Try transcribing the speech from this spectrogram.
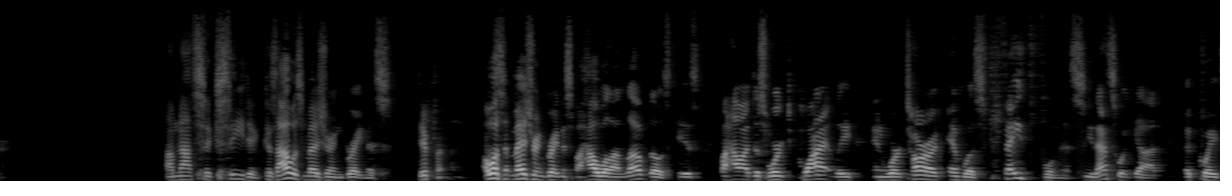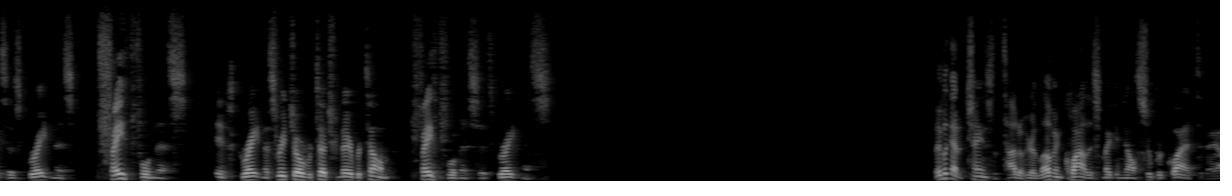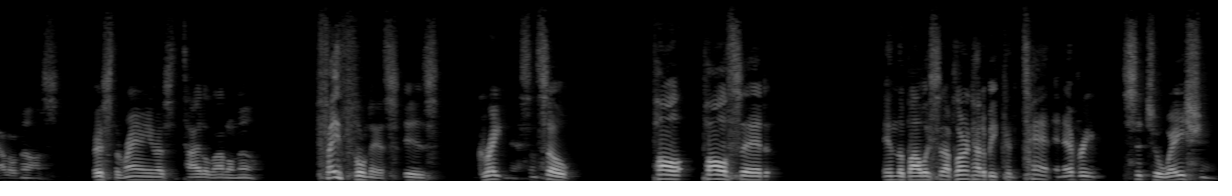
I'm not succeeding because I was measuring greatness differently. I wasn't measuring greatness by how well I loved those kids, by how I just worked quietly and worked hard and was faithfulness. See, that's what God equates as greatness. Faithfulness is greatness. Reach over, touch your neighbor, tell them faithfulness is greatness. Maybe I got to change the title here. Loving quietly is making y'all super quiet today. I don't know. It's the rain, it's the title, I don't know. Faithfulness is greatness. And so Paul Paul said in the Bible, he said, I've learned how to be content in every situation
